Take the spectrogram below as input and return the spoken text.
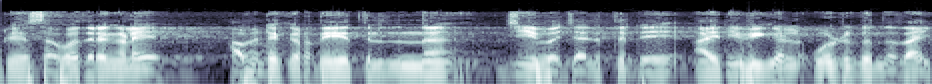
പ്രിയ സഹോദരങ്ങളെ അവന്റെ ഹൃദയത്തിൽ നിന്ന് ജീവജലത്തിന്റെ അരുവികൾ ഒഴുകുന്നതായി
